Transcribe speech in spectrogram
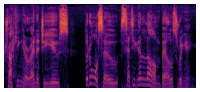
tracking her energy use, but also setting alarm bells ringing.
